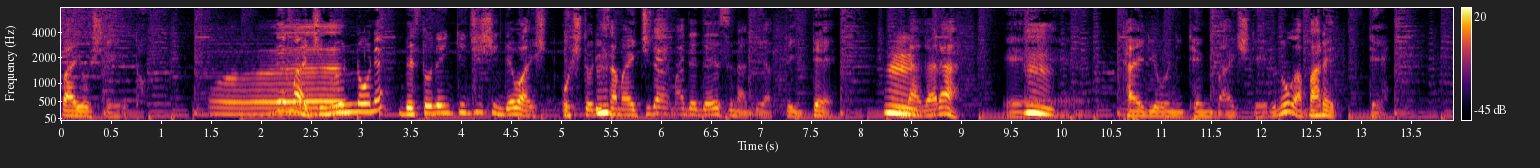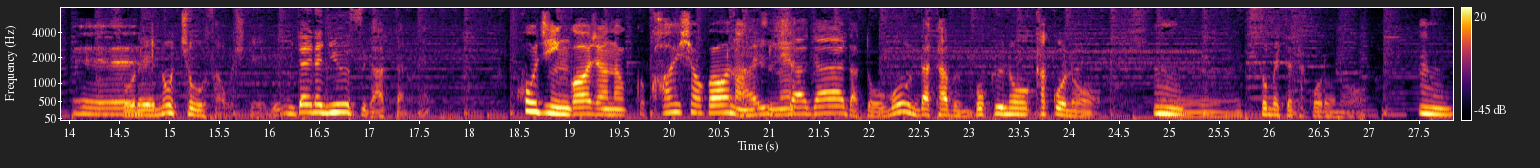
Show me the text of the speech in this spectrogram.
売をしているとでで、まあ、自分の、ね、ベスト電機自身ではひお一人様1台までですなんてやっていて、うん。ながら、えーうん大量に転売しているのがバレてへーそれの調査をしているみたいなニュースがあったのね個人がじゃなく会社がなんです会ね。社がだと思うんだ多分僕の過去の、う。うん勤めてた頃のうん。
